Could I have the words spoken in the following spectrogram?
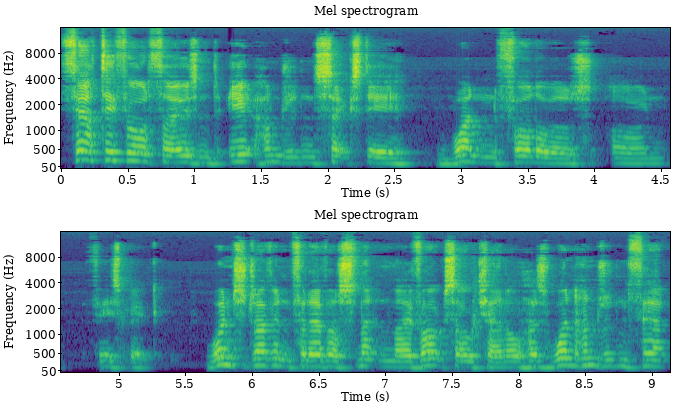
34,861 followers on Facebook. Once Driven Forever Smitten, my Vauxhall channel, has 130,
